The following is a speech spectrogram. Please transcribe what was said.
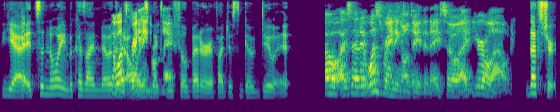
yeah, it's annoying because I know It that it always makes me feel better if I just go do it. Oh, I said it was raining all day today, so uh, you're allowed. That's true.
